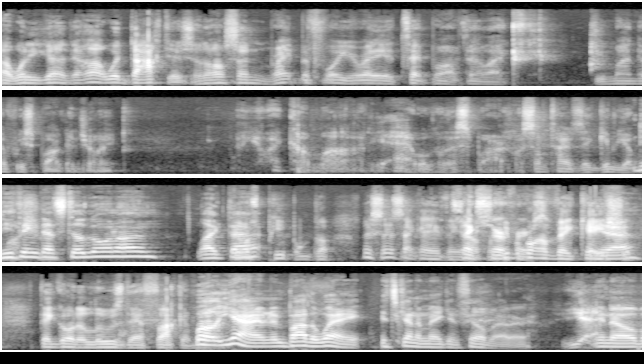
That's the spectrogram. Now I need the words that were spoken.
Uh, what are you gonna do? Oh, we're doctors. And all of a sudden, right before you're ready to tip off, they're like, "Do you mind if we spark a joint?" And you're like, "Come on, yeah, we're gonna spark." Or sometimes they give you. A Do you think that's still going on? like Those that? people go. Listen, it's like anything It's like else. When people go on vacation. Yeah. They go to lose their fucking. Well, mind. yeah, and, and by the way, it's gonna make it feel better. Yeah, you know,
